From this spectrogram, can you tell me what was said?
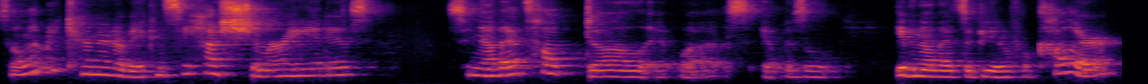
So let me turn it over. You can see how shimmery it is. So now that's how dull it was. It was, a, even though that's a beautiful color,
